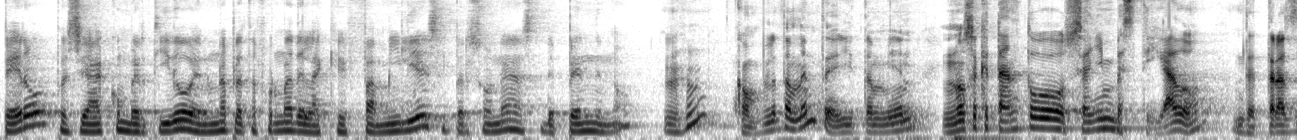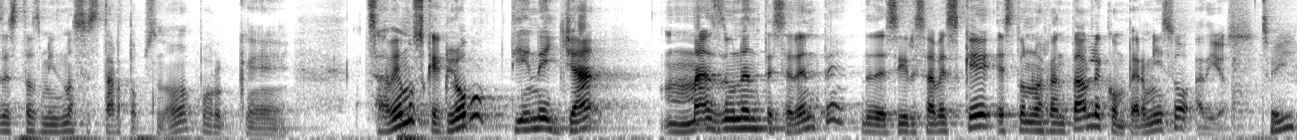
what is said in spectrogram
pero pues se ha convertido en una plataforma de la que familias y personas dependen, ¿no? Completamente. Y también no sé qué tanto se haya investigado detrás de estas mismas startups, ¿no? Porque sabemos que Globo tiene ya más de un antecedente de decir, ¿sabes qué? Esto no es rentable, con permiso, adiós. Sí.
